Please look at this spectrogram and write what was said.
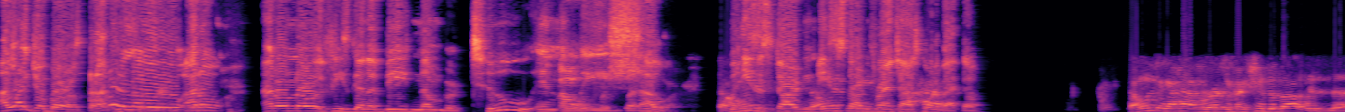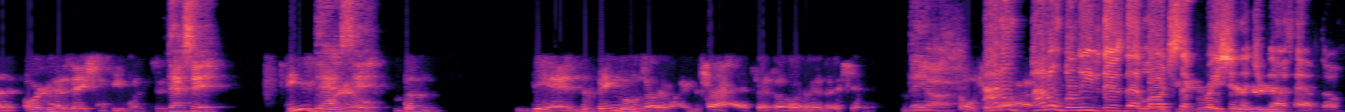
I like Joe Burrow. I Yeah, don't know. I don't. I don't know if he's gonna be number two in the Oh, league, for but I, sure. The but he's a starting. He's a starting franchise have- quarterback though. The only thing I have reservations about is the organization he went to. That's it. He's That's real, it. but yeah, the Bengals are like trash as an organization. They are. I don't. I don't believe there's that large separation that you guys have though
